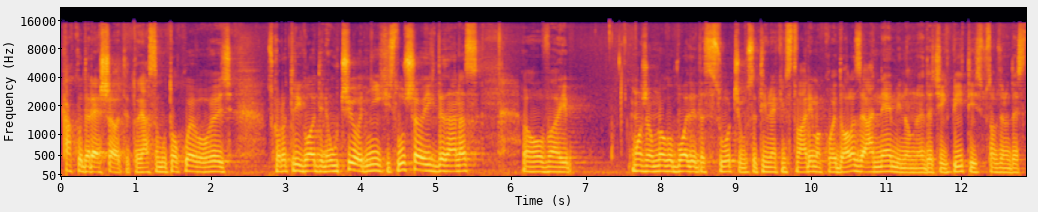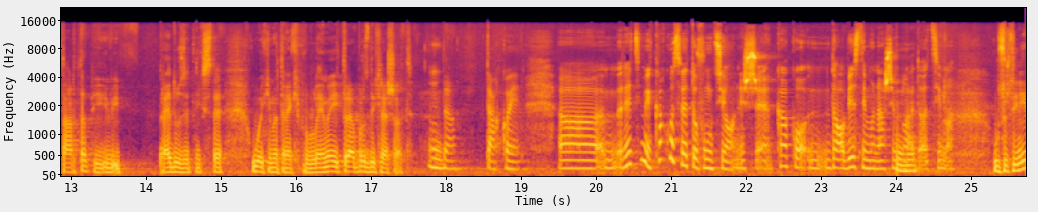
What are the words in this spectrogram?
kako da rešavate to. Ja sam u toku, evo, ove već skoro tri godine učio od njih i slušao ih da danas ovaj, možemo mnogo bolje da se suočimo sa tim nekim stvarima koje dolaze, a neminovno je da će ih biti, s obzirom da je startup i, i preduzetnik ste, uvek imate neke probleme i treba brzo da ih rešavate. Da, tako je. A, reci mi, kako sve to funkcioniše? Kako da objasnimo našim Mhm. gledocima? U suštini,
